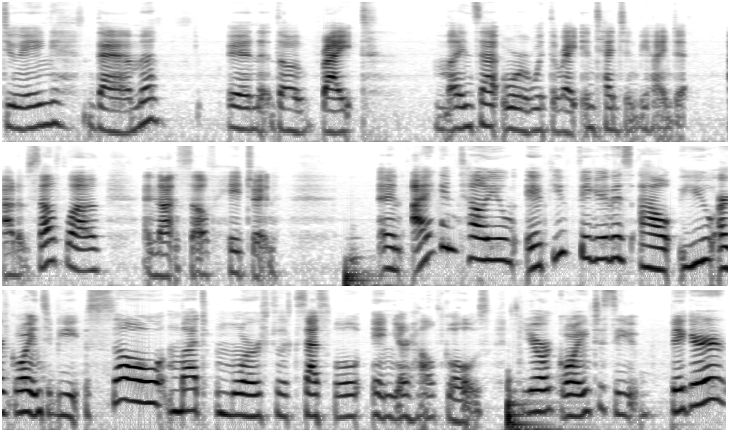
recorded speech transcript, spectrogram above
doing them in the right mindset or with the right intention behind it out of self love and not self hatred. And I can tell you, if you figure this out, you are going to be so much more successful in your health goals. You're going to see bigger,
